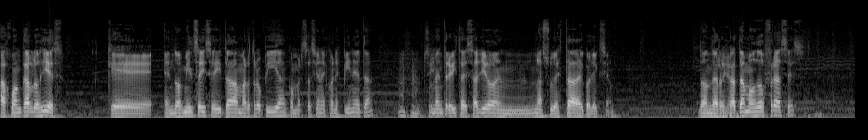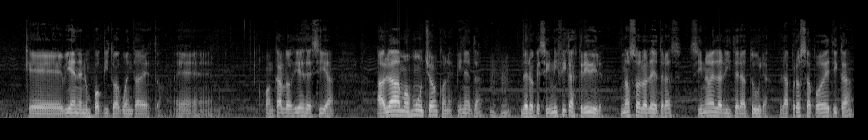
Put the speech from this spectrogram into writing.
a Juan Carlos Díez, que en 2006 editaba Martropía, Conversaciones con sí. una entrevista que salió en una sudestada de colección, donde Mira. rescatamos dos frases que vienen un poquito a cuenta de esto. Eh, Juan Carlos Díez decía, hablábamos mucho con Spinetta Ujú. de lo que significa escribir, no solo letras, sino de la literatura, la prosa poética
